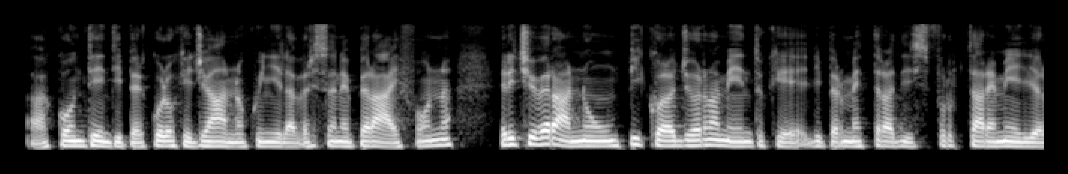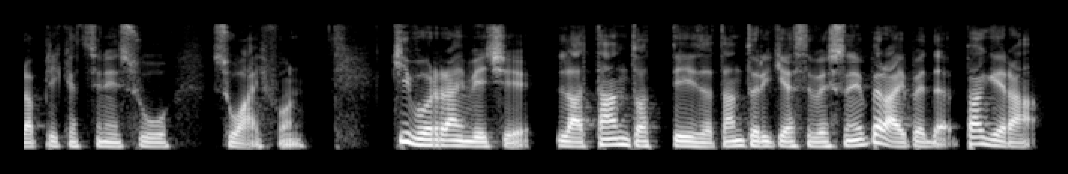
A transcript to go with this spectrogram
uh, contenti per quello che già hanno, quindi la versione per iPhone, riceveranno un piccolo aggiornamento che gli permetterà di sfruttare meglio l'applicazione su, su iPhone. Chi vorrà invece la tanto attesa, tanto richiesta versione per iPad pagherà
